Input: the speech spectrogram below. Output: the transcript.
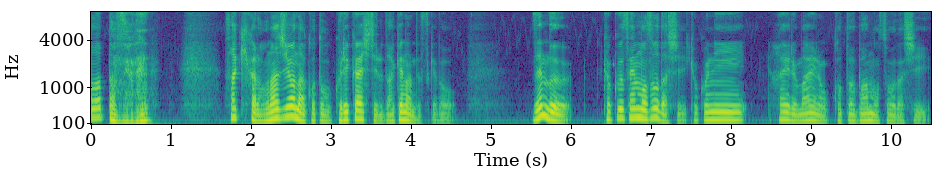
うだったんですよね。さっきから同じようなことを繰り返してるだけなんですけど全部曲線もそうだし曲に入る前の言葉もそうだし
